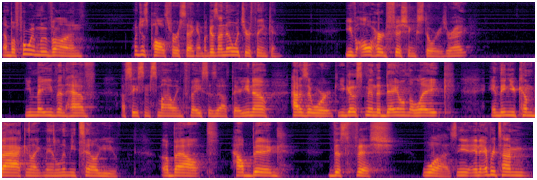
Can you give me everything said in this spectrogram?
Now, before we move on, we'll just pause for a second because I know what you're thinking. You've all heard fishing stories, right? You may even have, I see some smiling faces out there. You know, how does it work? You go spend a day on the lake, and then you come back and like, man, let me tell you about how big this fish was. And every time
